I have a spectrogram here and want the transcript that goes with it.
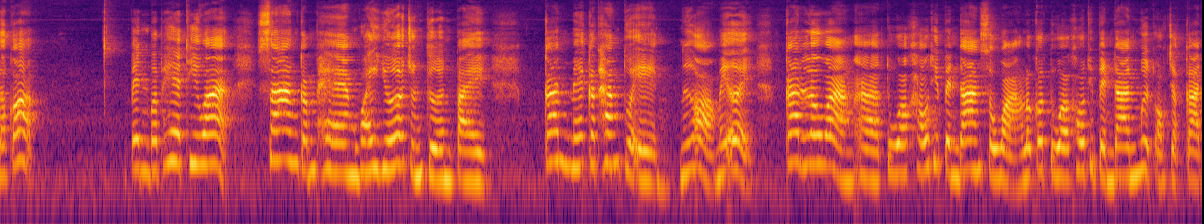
แล้วก็เป็นประเภทที่ว่าสร้างกำแพงไว้เยอะจนเกินไป กั้นแม้กระทั่งตัวเองนึกออกไหมเอ่ย กั้นระหว่างตัวเขาที่เป็นด้านสว่าง แล้วก็ตัวเขาที่เป็นด้านมืดออกจากกัน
